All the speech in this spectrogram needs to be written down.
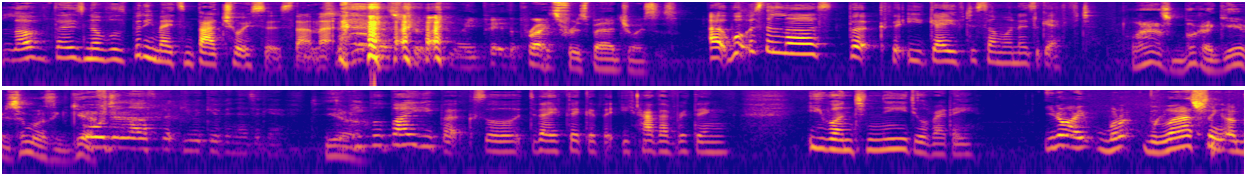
Love those novels, but he made some bad choices, that man. that's true. You know, he paid the price for his bad choices. uh, what was the last book that you gave to someone as a gift? Last book I gave to someone as a gift. Or the last book you were given as a gift? Do people buy you books, or do they figure that you have everything you want and need already? You know, I one, the last thing I'll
